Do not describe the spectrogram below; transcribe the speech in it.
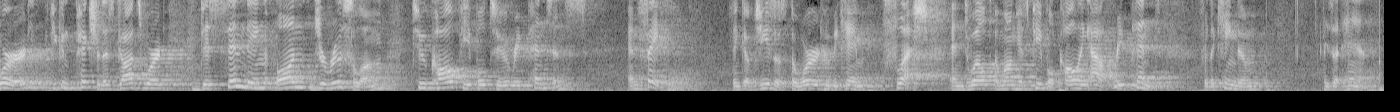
word, if you can picture this, God's word descending on Jerusalem to call people to repentance and faith. Think of Jesus, the Word who became flesh and dwelt among his people, calling out, Repent, for the kingdom is at hand.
